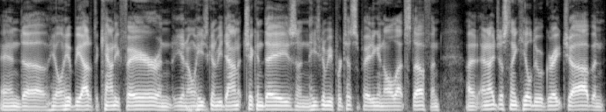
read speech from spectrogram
and uh, he'll he'll be out at the county fair, and you know he's going to be down at Chicken Days, and he's going to be participating in all that stuff. And and I just think he'll do a great job. And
